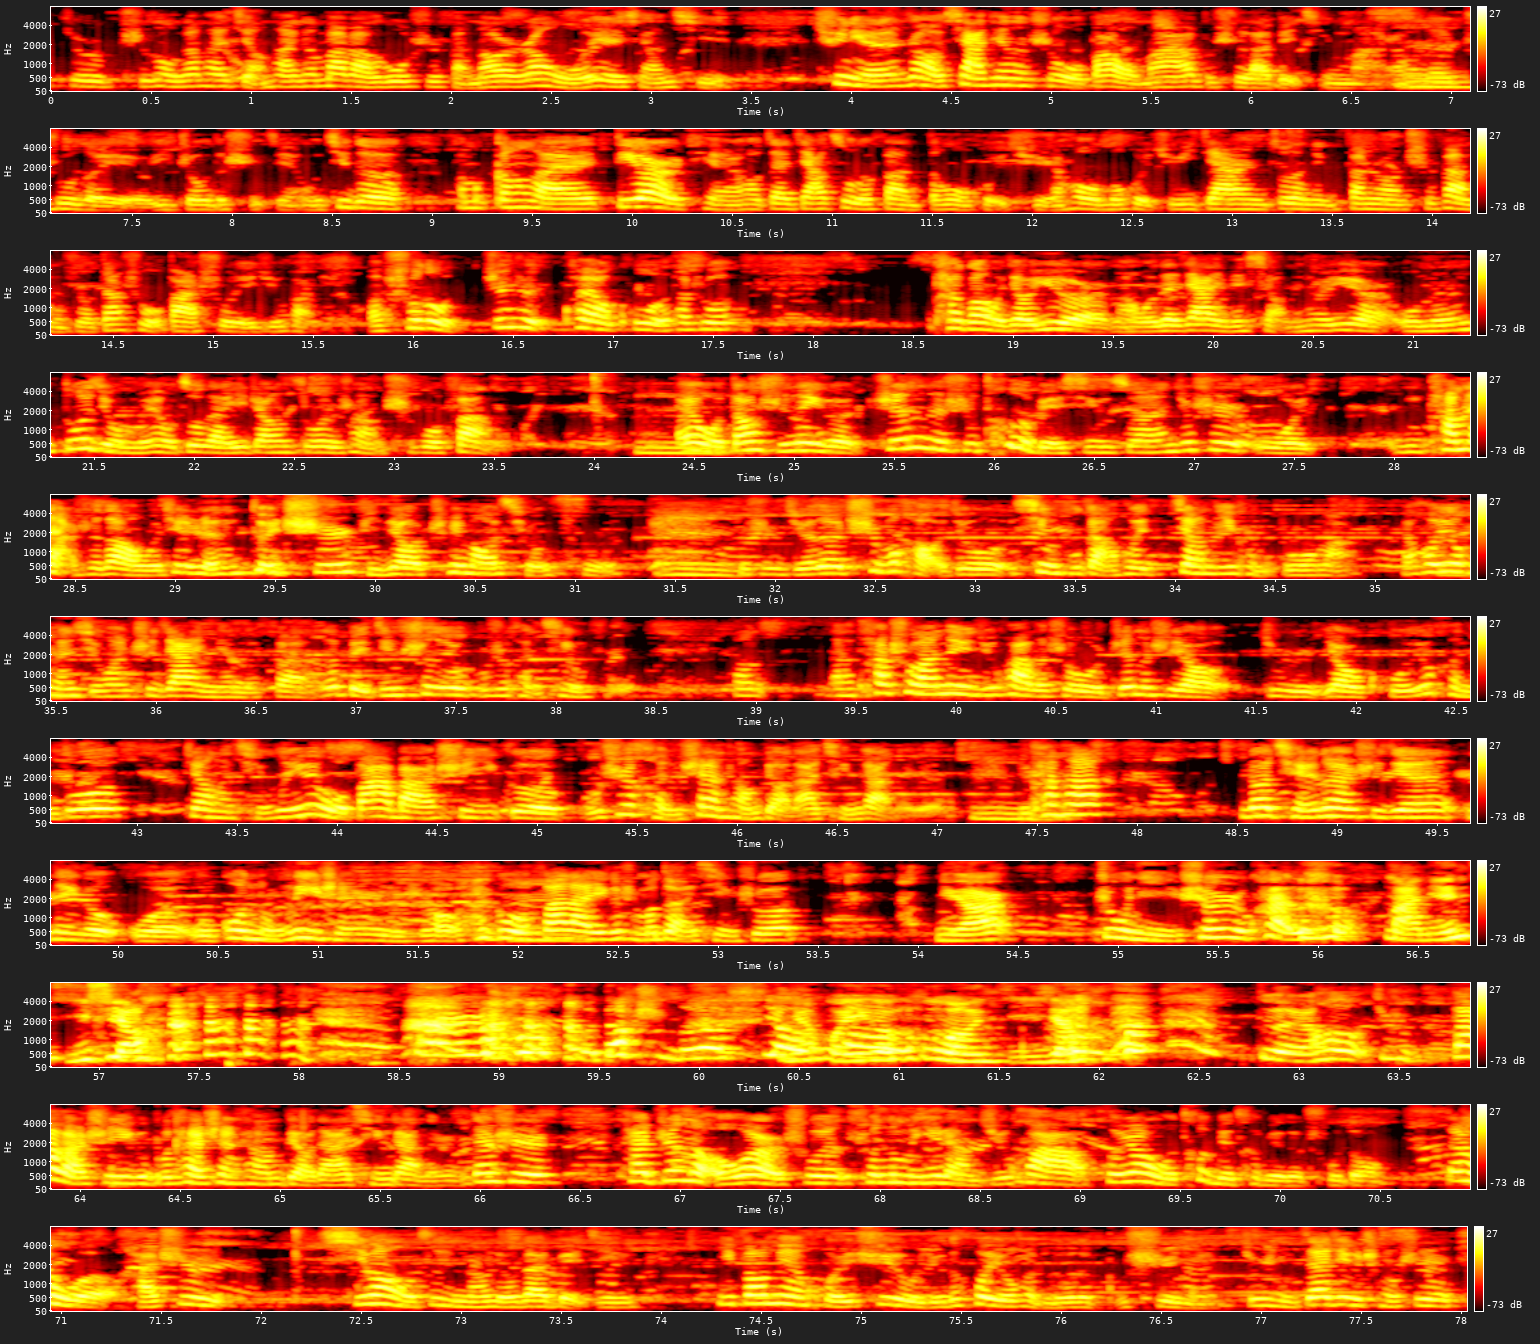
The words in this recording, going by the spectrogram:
就是池总刚才讲他跟爸爸的故事，反倒让我也想起去年正好夏天的时候，我爸我妈不是来北京嘛，然后呢嗯住了也有一周的时间。我记得他们刚来第二天，然后在家做了饭等我回去，然后我们回去一家人坐在那个饭桌上吃饭的时候，当时我爸说了一句话，啊，说的我真是快要哭了。他说。他管我叫月儿嘛，我在家里面小名，他说月儿，我们多久没有坐在一张桌子上吃过饭了？嗯哎，我当时那个真的是特别心酸，就是我，嗯他们俩知道我这个人对吃比较吹毛求疵，嗯就是觉得吃不好就幸福感会降低很多嘛，然后又很喜欢吃家里面的饭，那北京吃的又不是很幸福。然后啊，他说完那句话的时候，我真的是要就是要哭，有很多这样的情绪，因为我爸爸是一个不是很擅长表达情感的人，嗯，你看他，你知道前一段时间那个我我过农历生日的时候，他给我发来一个什么短信说，女儿祝你生日快乐，马年吉祥。然后我当时都要笑你要回一个父王吉祥。对，然后就是爸爸是一个不太擅长表达情感的人，但是他真的偶尔说说那么一两句话，会让我特别特别的触动。但是我还是希望我自己能留在北京。一方面回去，我觉得会有很多的不适应，就是你在这个城市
